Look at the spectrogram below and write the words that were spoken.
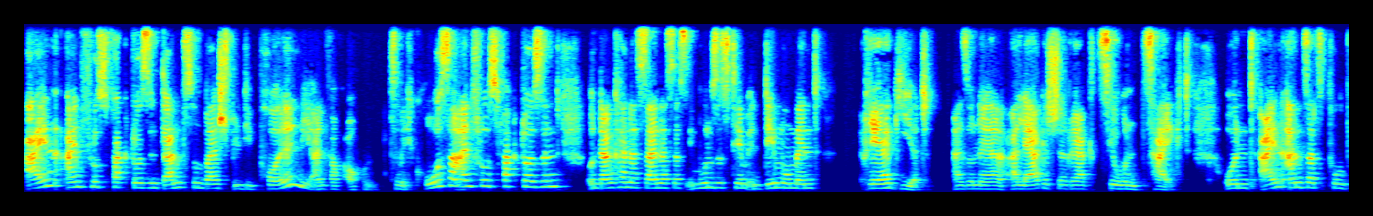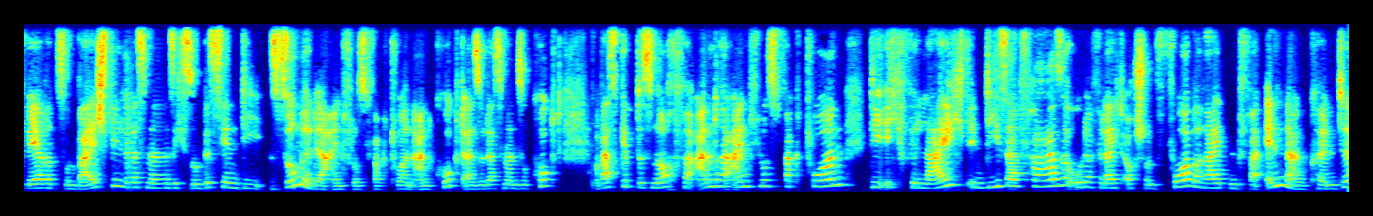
ein Einflussfaktor sind dann zum Beispiel die Pollen, die einfach auch ein ziemlich großer Einflussfaktor sind. Und dann kann es sein, dass das Immunsystem in dem Moment reagiert, also eine allergische Reaktion zeigt. Und ein Ansatzpunkt wäre zum Beispiel, dass man sich so ein bisschen die Summe der Einflussfaktoren anguckt, also dass man so guckt, was gibt es noch für andere Einflussfaktoren, die ich vielleicht in dieser Phase oder vielleicht auch schon vorbereitend verändern könnte,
